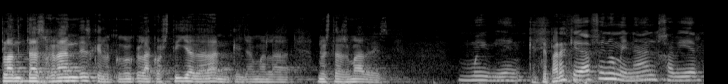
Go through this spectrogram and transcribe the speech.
plantas grandes, que la costilla de Adán, que llaman la- nuestras madres. Muy bien. ¿Qué te parece? Queda fenomenal, Javier.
